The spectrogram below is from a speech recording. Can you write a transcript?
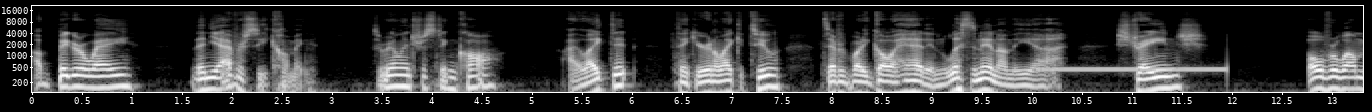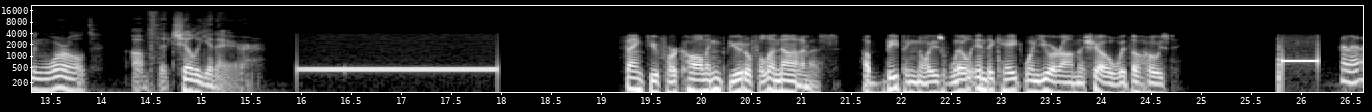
a bigger way than you ever see coming. It's a real interesting call. I liked it think you're going to like it too. Let's everybody go ahead and listen in on the uh, strange, overwhelming world of the Chillionaire. Thank you for calling Beautiful Anonymous. A beeping noise will indicate when you are on the show with the host. Hello.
